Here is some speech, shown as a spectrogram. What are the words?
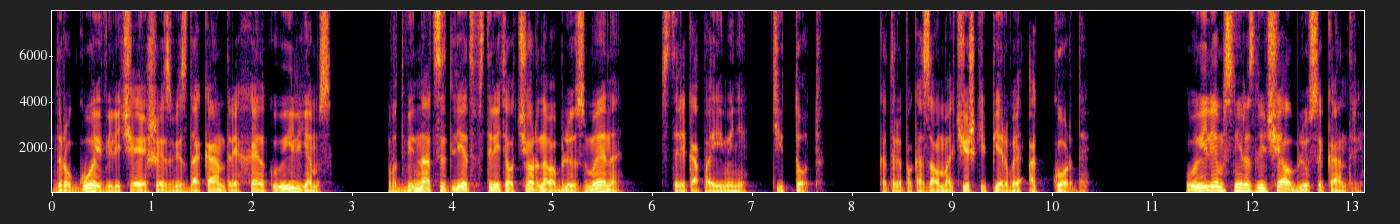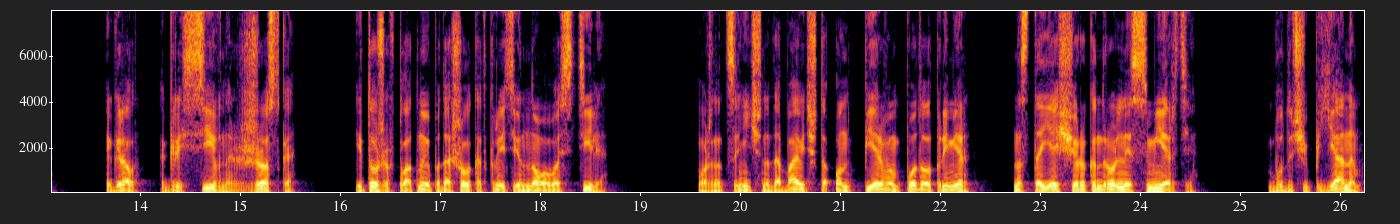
Другой, величайшая звезда кантри Хэнк Уильямс, в 12 лет встретил черного блюзмена, старика по имени Титот, который показал мальчишке первые аккорды. Уильямс не различал блюз и кантри. Играл агрессивно, жестко и тоже вплотную подошел к открытию нового стиля. Можно цинично добавить, что он первым подал пример настоящей рок-н-ролльной смерти. Будучи пьяным,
